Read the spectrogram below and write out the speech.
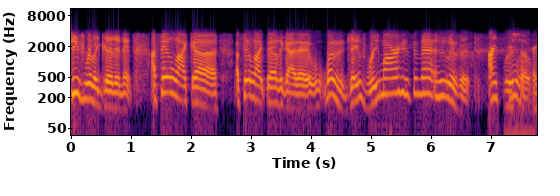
she's really good in it i feel like uh i feel like the other guy that what is it james remar who's in that who is it I think. Russo. I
